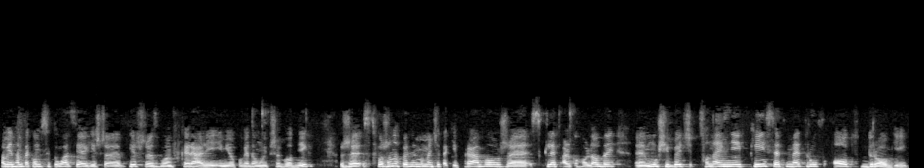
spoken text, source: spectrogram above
pamiętam taką sytuację, jak jeszcze pierwszy raz byłam w Kerali i mi opowiadał mój przewodnik, że stworzono w pewnym momencie takie prawo, że sklep alkoholowy e, musi być co najmniej 500 metrów od drogi.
